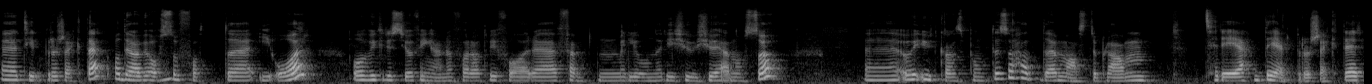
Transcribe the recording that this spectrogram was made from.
eh, til prosjektet, og det har vi også fått eh, i år. Og vi krysser jo fingrene for at vi får eh, 15 millioner i 2021 også. Eh, Og i utgangspunktet så hadde masterplanen tre delprosjekter.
